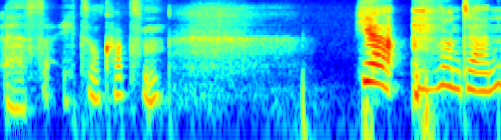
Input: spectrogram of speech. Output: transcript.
es war echt zum Kotzen. Ja, und dann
